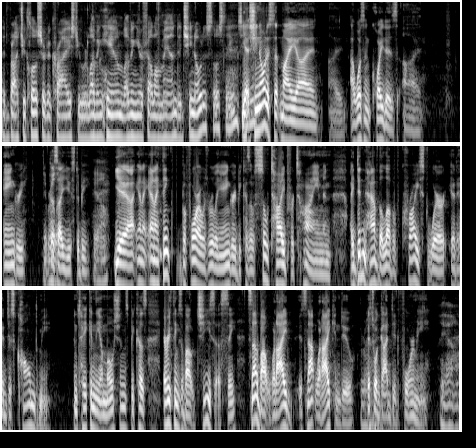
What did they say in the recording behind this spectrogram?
had brought you closer to Christ. You were loving Him, loving your fellow man. Did she notice those things? in Yeah, she noticed that my uh, I, I wasn't quite as uh, angry Yeah, as I used to be. Yeah. Yeah, and I, and I think before I was really angry because I was so tied for time and I didn't have the love of Christ where it had just calmed me and taken the emotions because everything's about Jesus. See, it's not about what I it's not what I can do. It's what God did for me. Yeah,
